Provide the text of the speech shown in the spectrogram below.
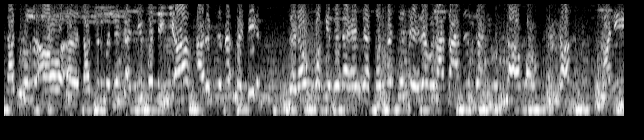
लातूर लातूरमध्ये ज्यांनी पण या आरक्षणासाठी लढा उभा केलेला आहे त्या सर्वांच्या चेहऱ्यावर आज आनंद आणि उत्साह पाहू शकता आणि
